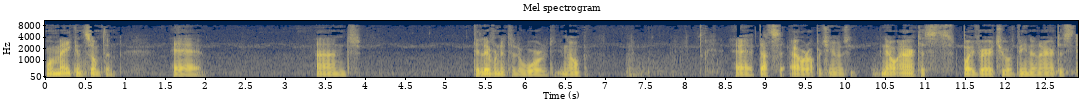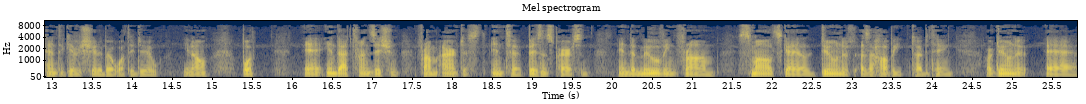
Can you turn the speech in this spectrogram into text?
we're making something, uh, and delivering it to the world, you know, uh, that's our opportunity. Now artists, by virtue of being an artist, tend to give a shit about what they do, you know, but uh, in that transition from artist into business person, in the moving from small scale, doing it as a hobby type of thing, or doing it, uh,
